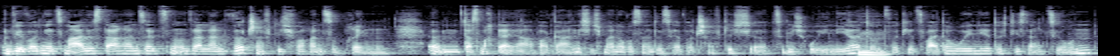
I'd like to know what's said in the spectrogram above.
Und wir würden jetzt mal alles daran setzen, unser Land wirtschaftlich voranzubringen. Ähm, das macht er ja aber gar nicht. Ich meine, Russland ist ja wirtschaftlich äh, ziemlich ruiniert mhm. und wird jetzt weiter ruiniert durch die Sanktionen.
